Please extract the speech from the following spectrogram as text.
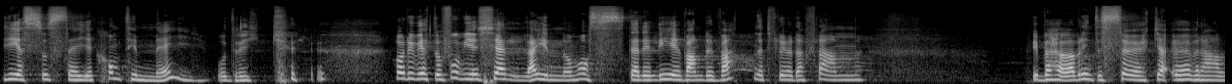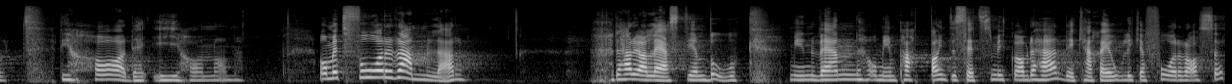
Jesus säger kom till mig och drick. Och du vet, då får vi en källa inom oss där det levande vattnet flödar fram. Vi behöver inte söka överallt. Vi har det i honom. Om ett får ramlar, det här har jag läst i en bok. Min vän och min pappa har inte sett så mycket av det här. Det kanske är olika fårraser.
